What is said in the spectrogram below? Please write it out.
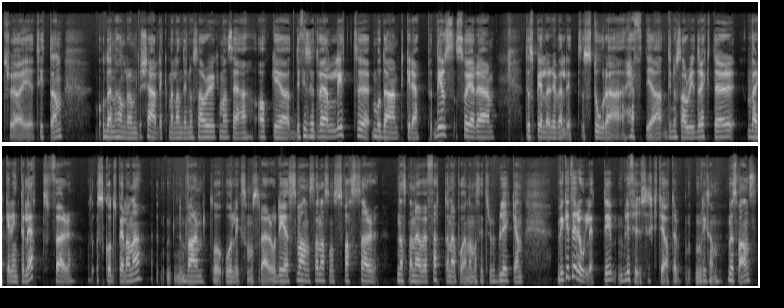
tror jag är titeln. Och den handlar om det kärlek mellan dinosaurier kan man säga. Och eh, det finns ett väldigt eh, modernt grepp. Dels så är det, det spelar i väldigt stora, häftiga dinosauriedräkter. Verkar inte lätt för skådespelarna. Varmt och, och, liksom och sådär. Och det är svansarna som svassar nästan över fötterna på en när man sitter i publiken. Vilket är roligt. Det blir fysisk teater liksom, med svans.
